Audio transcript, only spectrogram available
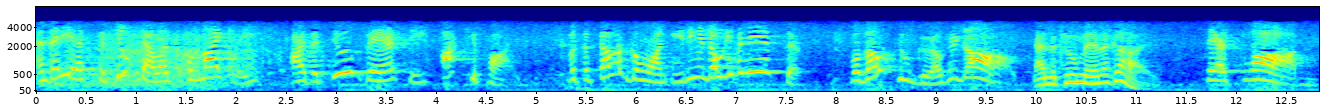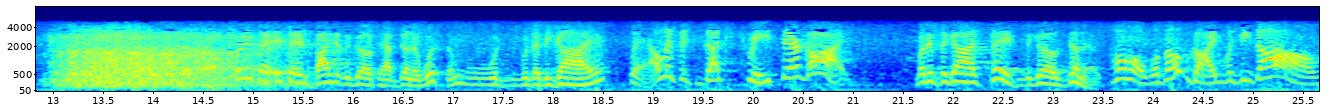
And they ask the two fellas politely, are the two bare seats occupied? But the fellas go on eating and don't even answer. Well, those two girls are dolls. And the two men are guys. They're slobs. If they, if they invited the girls to have dinner with them, would, would they be guys? Well, if it's Dutch treat, they're guys. But if the guys paid for the girls' dinner, Oh, well, those guys would be dolls.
